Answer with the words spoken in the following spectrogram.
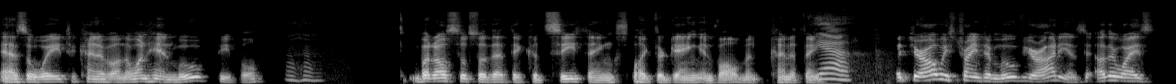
as a way to kind of, on the one hand, move people, Mhm. but also so that they could see things like their gang involvement kind of thing. Yeah. But you're always trying to move your audience. Otherwise,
